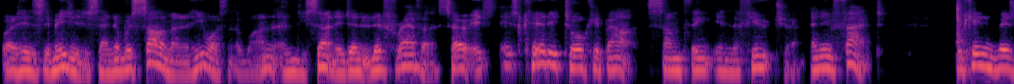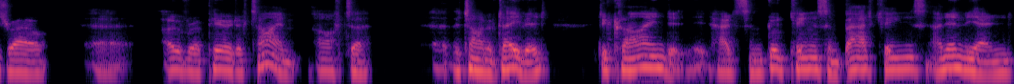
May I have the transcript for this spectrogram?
Well, his immediate descendant was Solomon, and he wasn't the one, and he certainly didn't live forever. So it's, it's clearly talking about something in the future. And in fact, the kingdom of Israel, uh, over a period of time after uh, the time of David, declined. It, it had some good kings, some bad kings, and in the end,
